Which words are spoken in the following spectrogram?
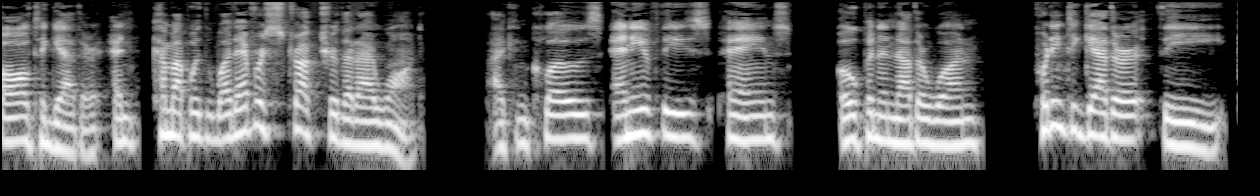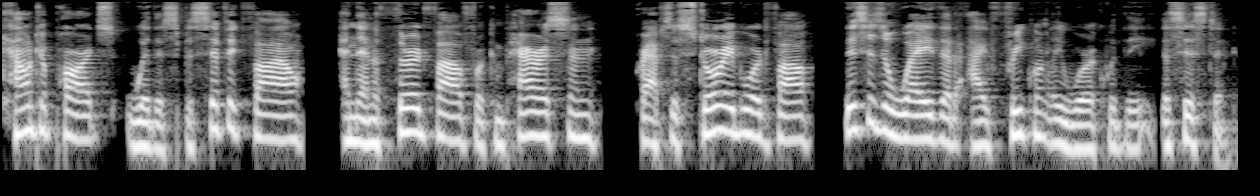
all together and come up with whatever structure that I want. I can close any of these panes, open another one, putting together the counterparts with a specific file and then a third file for comparison, perhaps a storyboard file. This is a way that I frequently work with the assistant.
